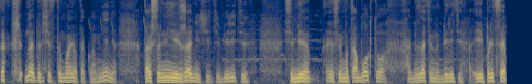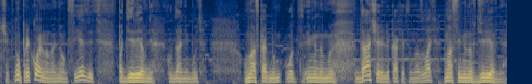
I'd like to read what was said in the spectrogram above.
Но это чисто мое такое мнение. Так что не жадничайте, берите себе если мотоблок, то обязательно берите и прицепчик. Ну, прикольно на нем съездить по деревне куда-нибудь. У нас как бы вот именно мы дача или как это назвать. У нас именно в деревне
